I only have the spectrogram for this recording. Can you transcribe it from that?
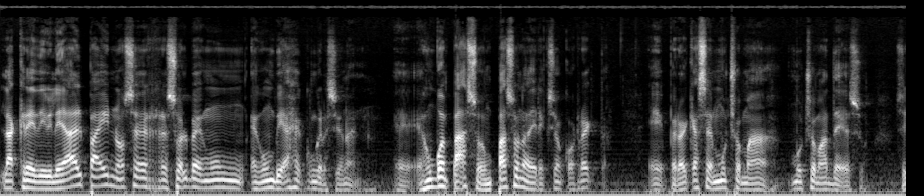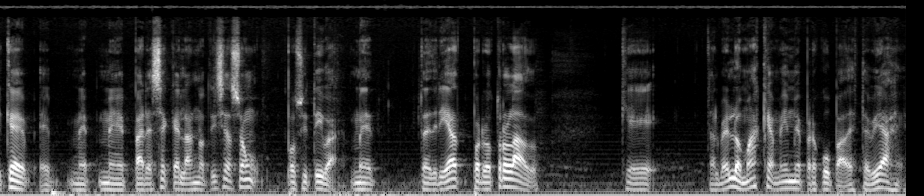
la credibilidad del país no se resuelve en un, en un viaje congresional. Eh, es un buen paso, un paso en la dirección correcta, pero hay que hacer mucho más, mucho más de eso. Así que eh, me, parece que las noticias son positivas. Me te diría, por otro lado, que tal vez lo más que a mí me preocupa de este viaje,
